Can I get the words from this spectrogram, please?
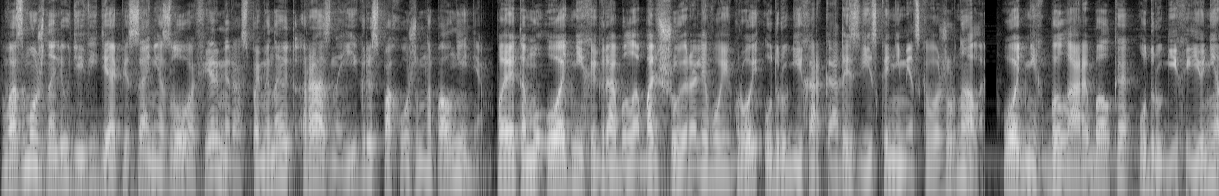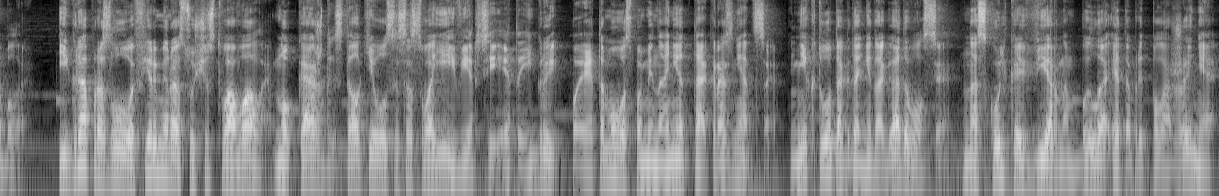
Возможно, люди, видя описание злого фермера, вспоминают разные игры с похожим наполнением. Поэтому у одних игра была большой ролевой игрой, у других аркадой с диска немецкого журнала. У одних была рыбалка, у других ее не было. Игра про злого фермера существовала, но каждый сталкивался со своей версией этой игры, поэтому воспоминания так разнятся. Никто тогда не догадывался, насколько верным было это предположение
